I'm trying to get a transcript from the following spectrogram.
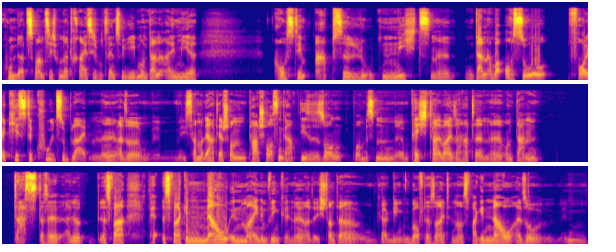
120, 130 Prozent zu geben und dann all mir aus dem absoluten Nichts, ne? Dann aber auch so vor der Kiste cool zu bleiben, ne? Also ich sag mal, der hat ja schon ein paar Chancen gehabt diese Saison, wo er ein bisschen äh, Pech teilweise hatte, ne? Und dann das, das, also das war, es war genau in meinem Winkel, ne? Also ich stand da ja, gegenüber auf der Seite, ne? Es war genau, also im,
